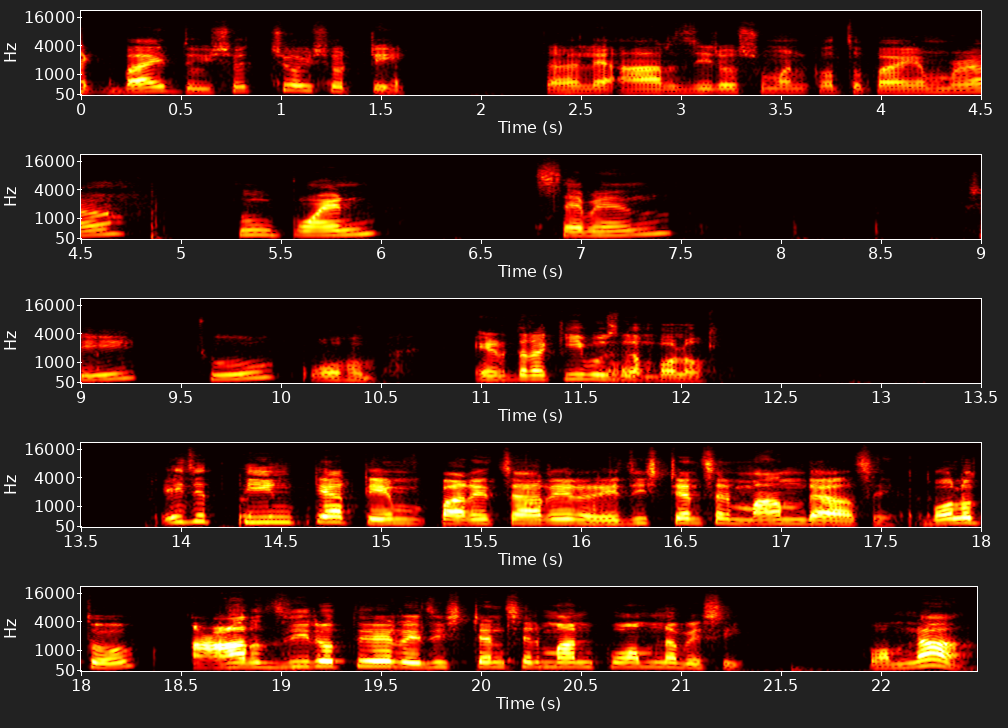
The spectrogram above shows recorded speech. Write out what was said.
এক বাই দুইশো চৌষট্টি। তাহলে আর জিরো সমান কত পাই আমরা? Two point seven three two ohm. এর দ্বারা কি বুঝলাম বলো? এই যে তিনটা টেম্পারেচারের রেজিস্ট্যান্সের মান দেওয়া আছে, বলো তো? আর জিরোতে রেজিস্ট্যান্সের মান কম না বেশি? কম না?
